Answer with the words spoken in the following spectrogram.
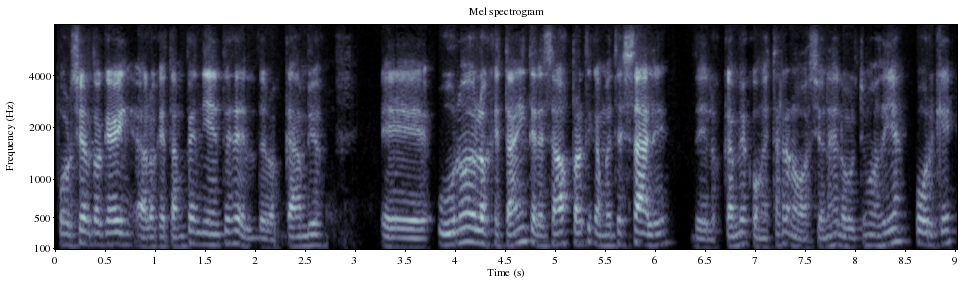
Por cierto, Kevin, a los que están pendientes de los cambios, eh, uno de los que están interesados prácticamente sale de los cambios con estas renovaciones de los últimos días, porque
